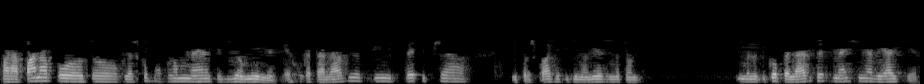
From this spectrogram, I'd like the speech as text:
παραπάνω από το κλασικό που έχουμε ένα και δύο μήνες. Έχουν καταλάβει ότι πρέπει πια η προσπάθεια επικοινωνίας με τον μελλοντικό πελάτη πρέπει να έχει μια διάρκεια.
